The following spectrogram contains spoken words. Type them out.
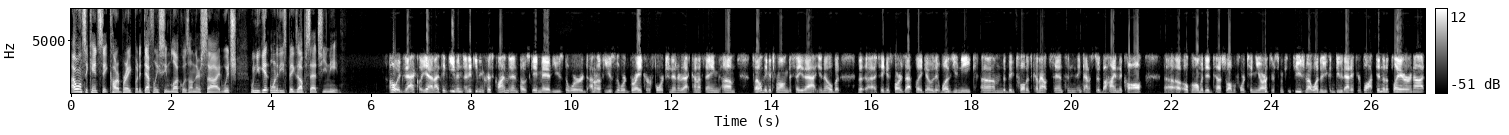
I won't say Kansas State caught a break, but it definitely seemed luck was on their side, which when you get one of these big upsets, you need. Oh, exactly. Yeah, and I think even I think even Chris Klieman in post game may have used the word I don't know if he used the word break or fortunate or that kind of thing. Um, so I don't think it's wrong to say that, you know. But, but I think as far as that play goes, it was unique. Um, the Big 12 has come out since and, and kind of stood behind the call. Uh, Oklahoma did touch the ball before 10 yards. There's some confusion about whether you can do that if you're blocked into the player or not.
